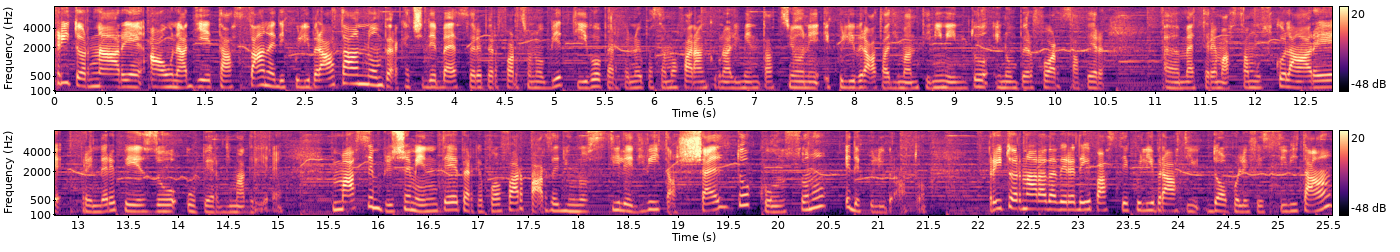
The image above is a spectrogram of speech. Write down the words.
ritornare a una dieta sana ed equilibrata non perché ci debba essere per forza un obiettivo, perché noi possiamo fare anche un'alimentazione equilibrata di mantenimento e non per forza per eh, mettere massa muscolare, prendere peso o per dimagrire, ma semplicemente perché può far parte di uno stile di vita scelto, consono ed equilibrato. Ritornare ad avere dei pasti equilibrati dopo le festività,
